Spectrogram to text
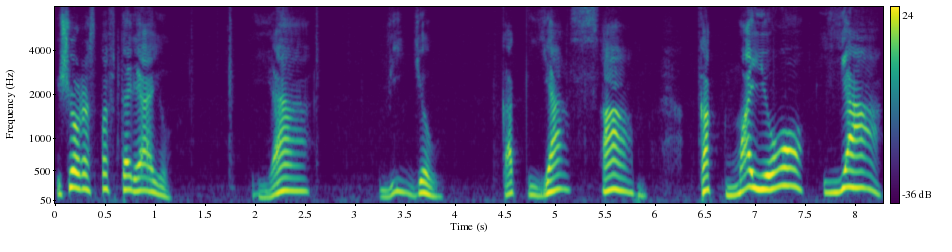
Еще раз повторяю. Я видел, как я сам, как мое «я»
